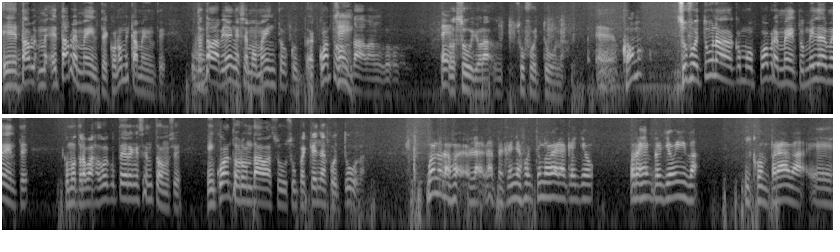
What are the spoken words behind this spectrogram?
Eh, estable- establemente, económicamente, ¿usted estaba bien en ese momento? ¿Cuánto Sí. rondaban lo, Eh, lo suyo, la- su fortuna? eh, ¿Cómo? Su fortuna como pobremente, humildemente, como trabajador que usted era en ese entonces, ¿en cuánto rondaba su, su pequeña fortuna? Bueno, la, la- la pequeña fortuna era que yo, por ejemplo, yo iba y compraba eh,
